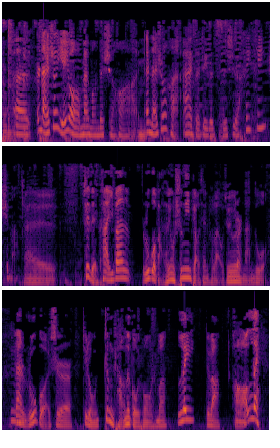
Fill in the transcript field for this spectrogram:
呃，而男生也有卖萌的时候啊，哎，男生很爱的这个词是嘿嘿，是吧？呃，这得看，一般如果把它用声音表现出来，我觉得有点难度。但如果是这种正常的沟通，什么嘞，对吧？好嘞。嗯，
